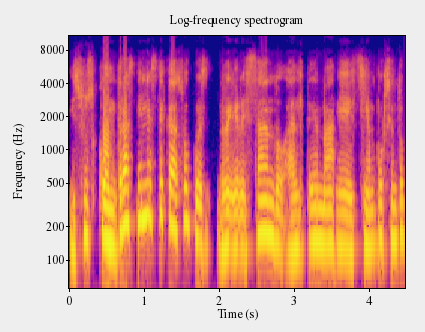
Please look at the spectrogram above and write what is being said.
y sus contras. En este caso, pues regresando al tema 100% eh,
